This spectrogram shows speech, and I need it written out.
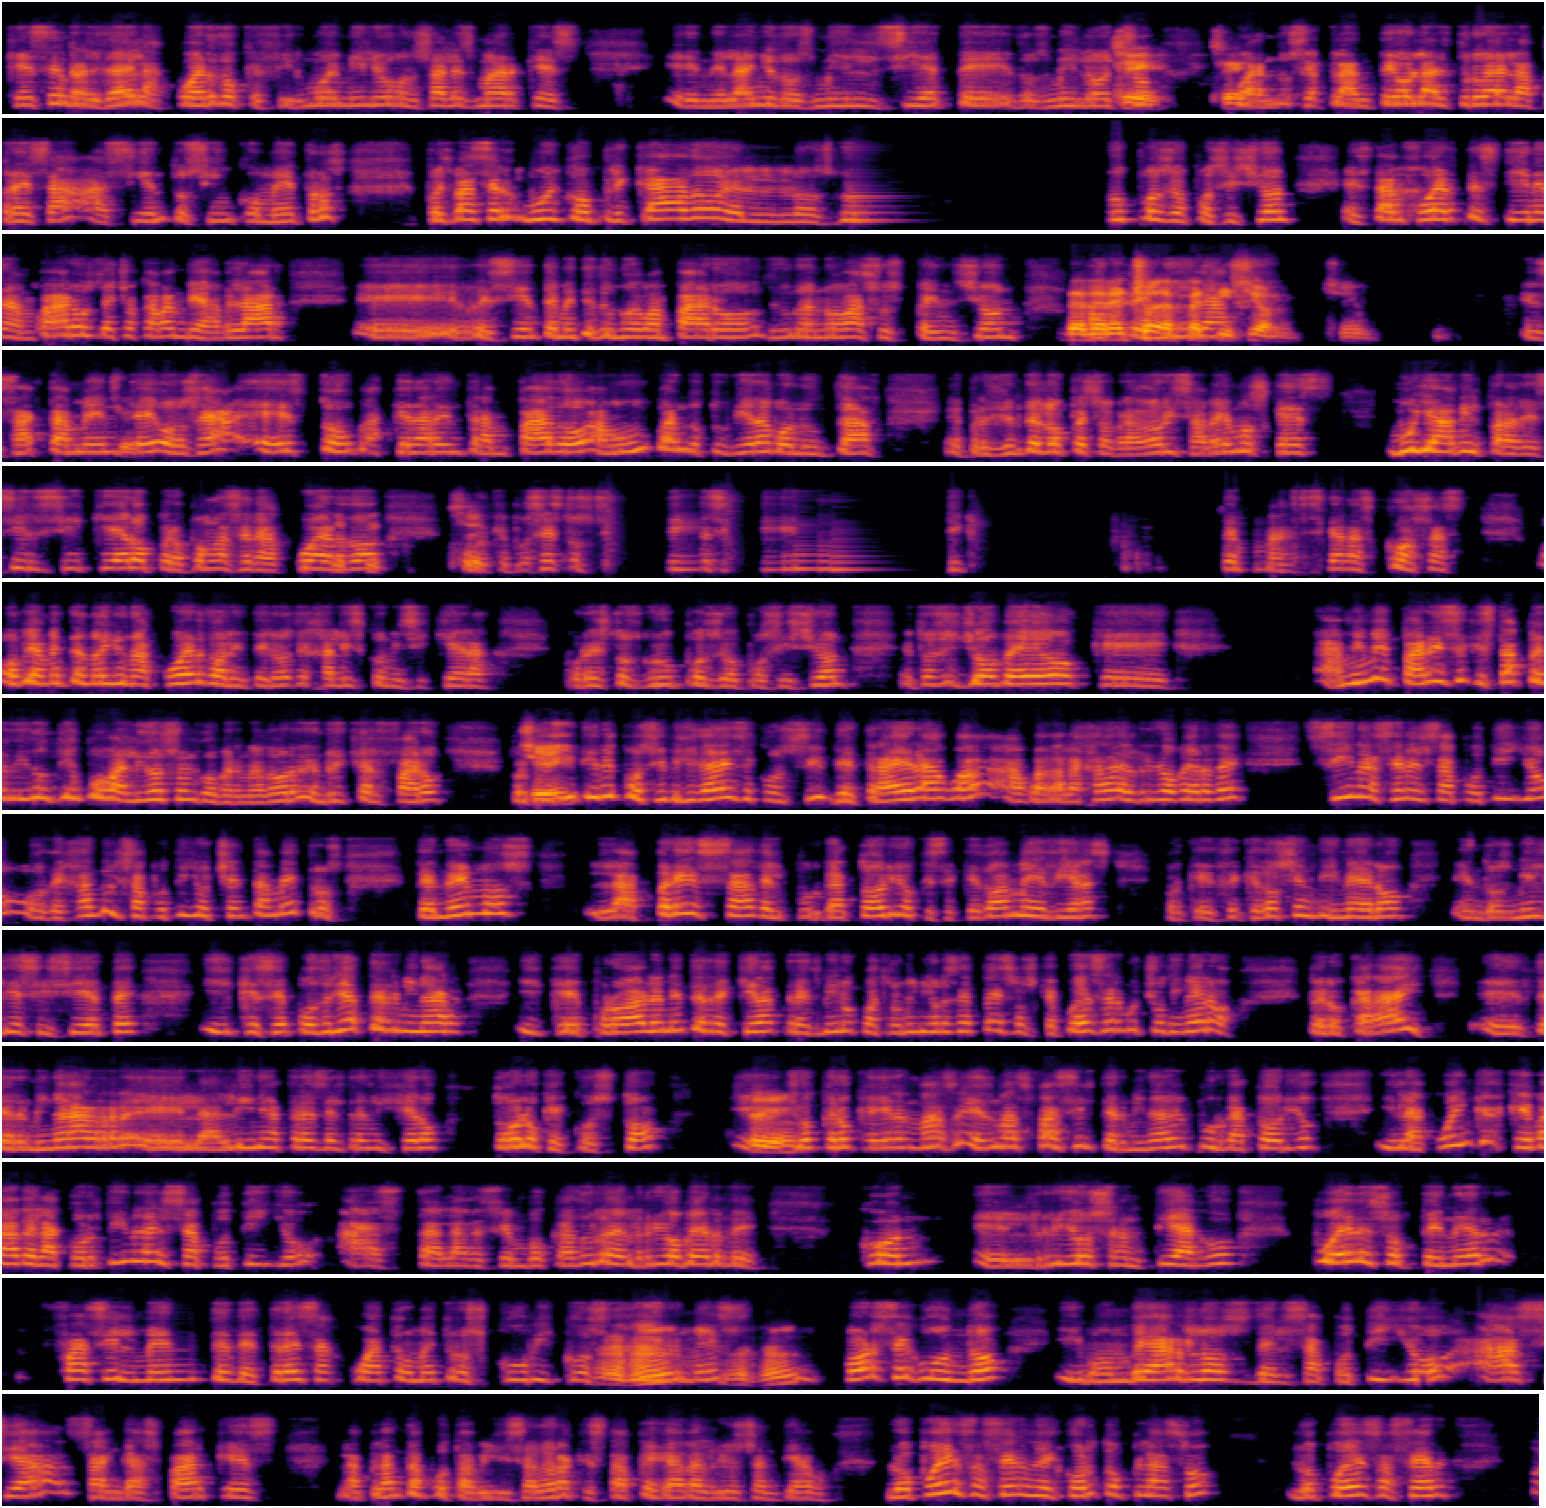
que es en realidad el acuerdo que firmó Emilio González Márquez en el año 2007-2008, sí, sí. cuando se planteó la altura de la presa a 105 metros, pues va a ser muy complicado. El, los grupos de oposición están fuertes, tienen amparos, de hecho acaban de hablar eh, recientemente de un nuevo amparo, de una nueva suspensión. De derecho obtenida. de petición, sí. Exactamente, sí. o sea, esto va a quedar entrampado, aun cuando tuviera voluntad el presidente López Obrador, y sabemos que es muy hábil para decir sí quiero, pero póngase de acuerdo, sí. porque pues esto sigue demasiadas cosas. Obviamente no hay un acuerdo al interior de Jalisco ni siquiera por estos grupos de oposición. Entonces yo veo que a mí me parece que está perdiendo un tiempo valioso el gobernador Enrique Alfaro, porque sí, sí tiene posibilidades de, de, traer agua a Guadalajara del Río Verde sin hacer el zapotillo o dejando el zapotillo 80 metros. Tenemos la presa del purgatorio que se quedó a medias porque se quedó sin dinero en 2017 y que se podría terminar y que probablemente requiera 3 mil o 4 millones de pesos, que puede ser mucho dinero, pero caray, eh, terminar eh, la línea 3 del tren ligero, todo lo que costó, Sí. Yo creo que era más, es más fácil terminar el purgatorio y la cuenca que va de la cortina del Zapotillo hasta la desembocadura del río Verde con el río Santiago, puedes obtener fácilmente de 3 a 4 metros cúbicos firmes por segundo y bombearlos del Zapotillo hacia San Gaspar, que es la planta potabilizadora que está pegada al río Santiago. Lo puedes hacer en el corto plazo, lo puedes hacer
